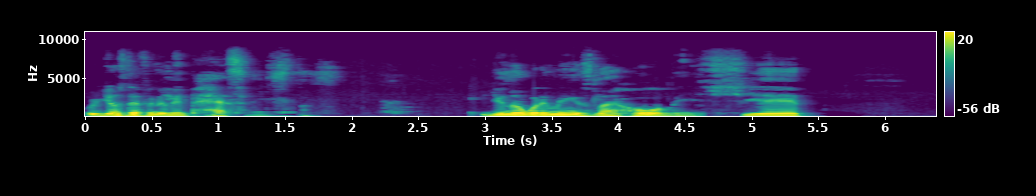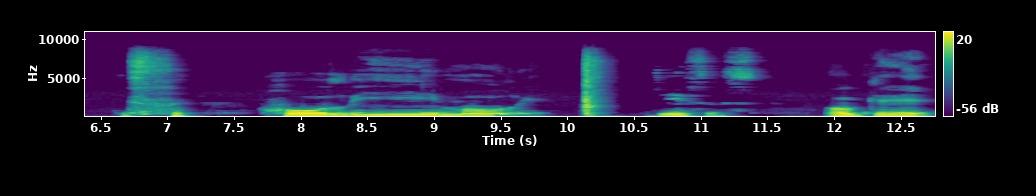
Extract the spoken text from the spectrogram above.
we're just definitely peasants. You know what I mean? It's like holy shit. Holy moly. Jesus. Okay.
